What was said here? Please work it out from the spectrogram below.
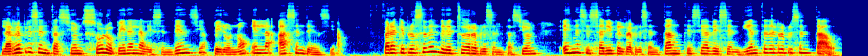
la representación solo opera en la descendencia, pero no en la ascendencia. Para que proceda el derecho de representación, es necesario que el representante sea descendiente del representado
